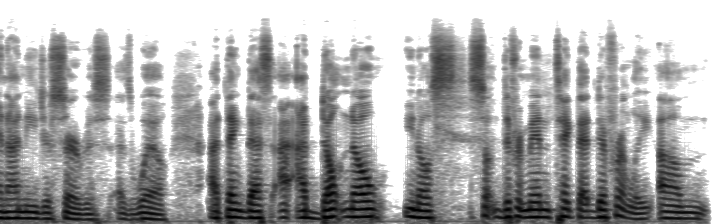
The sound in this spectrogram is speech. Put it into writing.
and I need your service as well. I think that's. I, I don't know. You know, s- some different men take that differently. Um,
